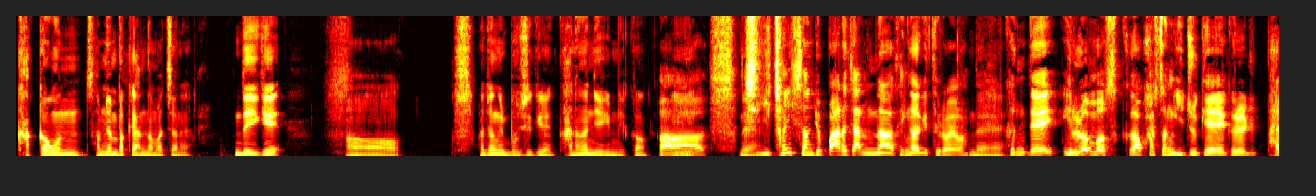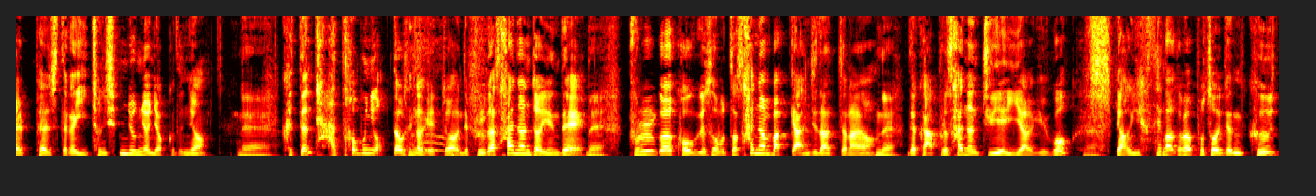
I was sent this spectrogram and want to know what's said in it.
가까운 3년밖에 안 남았잖아요. 근데 이게 어 관장님 보시기에 가능한 얘기입니까? 아, 네. 2024년 좀 빠르지 않나 생각이 들어요. 네. 근데 일론 머스크가 화성 이주 계획을 발표했을 때가 2016년이었거든요. 네. 그땐 다 터무니 없다고 생각했죠. 근데 불과 4년 전인데 네. 불과 거기서부터 4년밖에 안 지났잖아요. 네. 근데 그 앞으로 4년 뒤의 이야기고 네. 야, 생각하면 벌써 그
